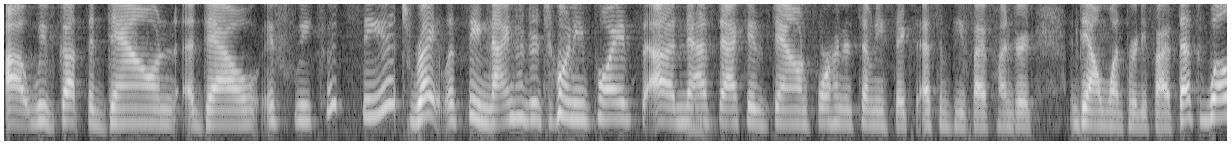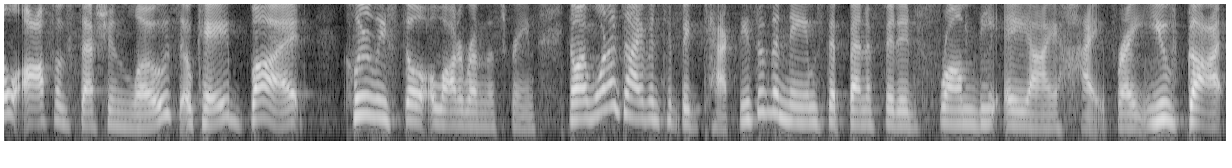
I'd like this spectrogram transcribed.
uh, we've got the down uh, Dow, if we could see it. Right, let's see, 920 points. Uh, NASDAQ is down 476, S&P 500 down 135. That's well off of session lows, okay, but clearly still a lot around the screen. Now, I want to dive into big tech. These are the names that benefited from the AI hype, right? You've got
